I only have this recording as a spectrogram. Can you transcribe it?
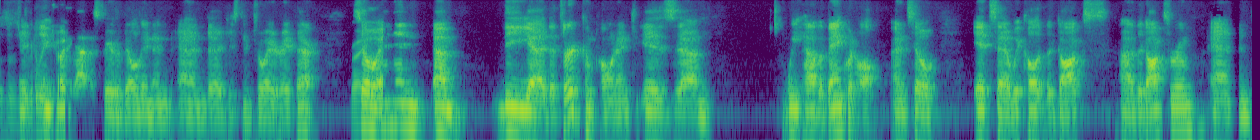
this is really enjoy the atmosphere of the building and and uh, just enjoy it right there. Right. So and then um, the uh, the third component is um, we have a banquet hall, and so it's uh, we call it the docks uh, the docks room, and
